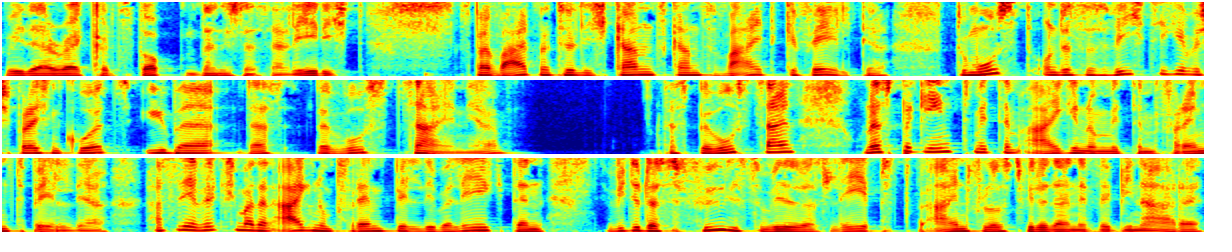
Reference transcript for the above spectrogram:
wieder Record Stop und dann ist das erledigt. Das ist bei weit natürlich ganz, ganz weit gefehlt. Ja. Du musst, und das ist das Wichtige, wir sprechen kurz über das Bewusstsein. Ja das Bewusstsein und das beginnt mit dem Eigen- und mit dem Fremdbild. Ja. Hast du dir wirklich mal dein Eigen- und Fremdbild überlegt? Denn wie du das fühlst und wie du das lebst, beeinflusst, wie du deine Webinare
